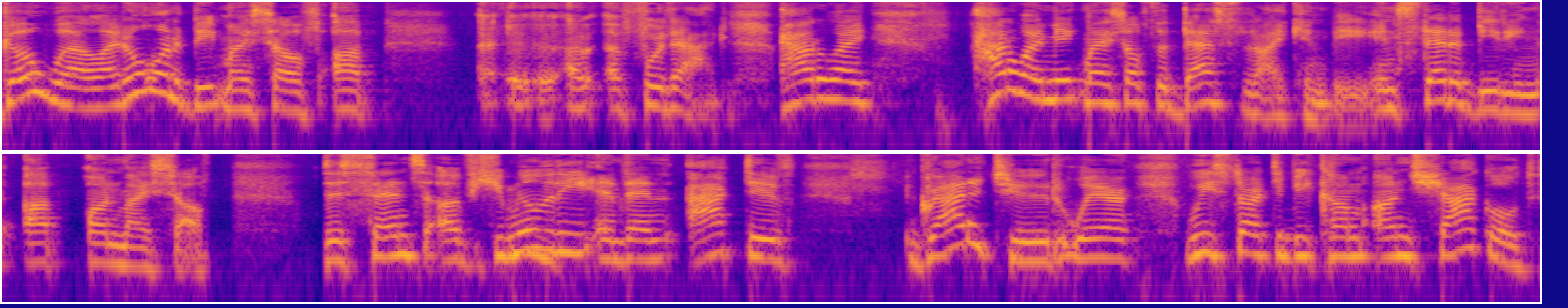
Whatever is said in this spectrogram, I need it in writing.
go well, I don't want to beat myself up. Uh, uh, uh, for that? How do I, how do I make myself the best that I can be instead of beating up on myself? This sense of humility mm. and then active gratitude where we start to become unshackled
